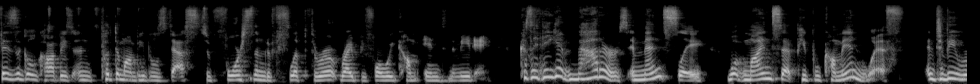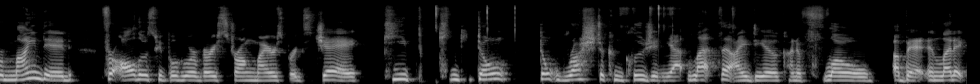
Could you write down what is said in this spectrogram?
physical copies, and put them on people's desks to force them to flip through it right before we come into the meeting. Because I think it matters immensely what mindset people come in with, and to be reminded for all those people who are very strong Myers Briggs J, keep, keep don't don't rush to conclusion yet. Let the idea kind of flow a bit and let it,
